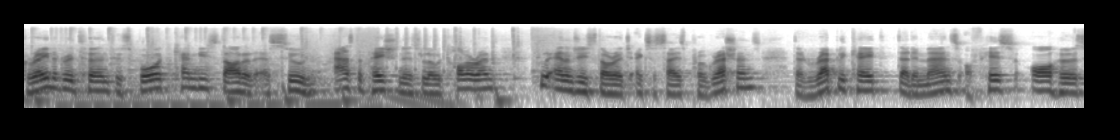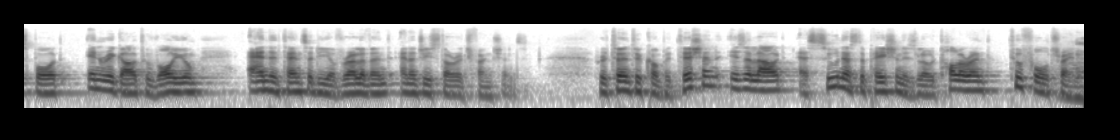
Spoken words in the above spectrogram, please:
graded return to sport can be started as soon as the patient is load tolerant to energy storage exercise progressions that replicate the demands of his or her sport in regard to volume and intensity of relevant energy storage functions. Return to competition is allowed as soon as the patient is load tolerant to full training.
